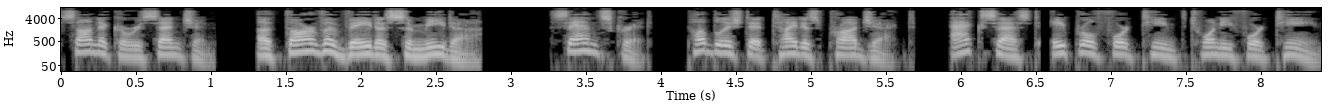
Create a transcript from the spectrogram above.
Sonika recension, Atharva Veda Samhita, Sanskrit. Published at Titus Project. Accessed, April 14, 2014.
